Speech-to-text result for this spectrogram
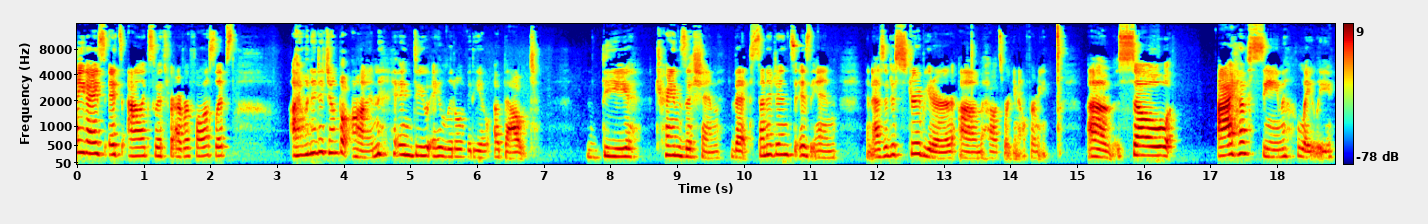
Hey guys, it's Alex with Forever Flawless Lips. I wanted to jump on and do a little video about the transition that SeneGence is in and as a distributor, um, how it's working out for me. Um, so I have seen lately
